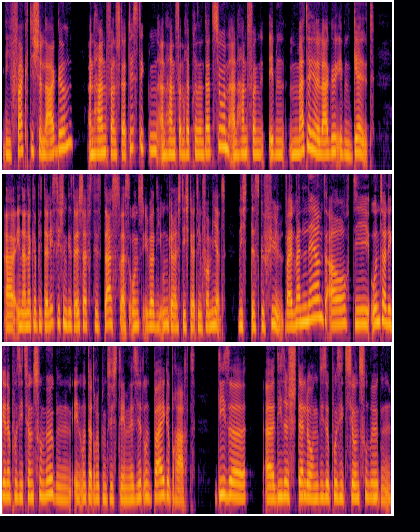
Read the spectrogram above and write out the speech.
die faktische Lage anhand von Statistiken, anhand von Repräsentation, anhand von eben materieller Lage, eben Geld. Äh, in einer kapitalistischen Gesellschaft ist das, was uns über die Ungerechtigkeit informiert nicht das Gefühl. Weil man lernt auch, die unterliegende Position zu mögen in Unterdrückungssystemen. Es wird uns beigebracht, diese, äh, diese Stellung, diese Position zu mögen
